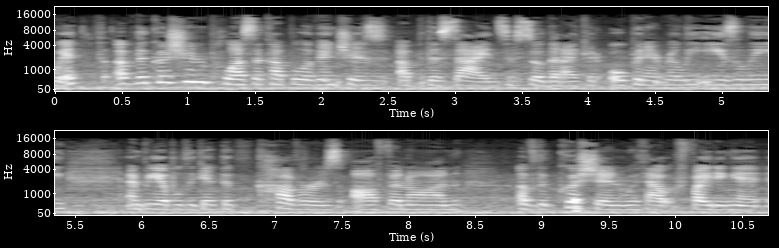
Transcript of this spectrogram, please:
width of the cushion plus a couple of inches up the sides so that I could open it really easily and be able to get the covers off and on of the cushion without fighting it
